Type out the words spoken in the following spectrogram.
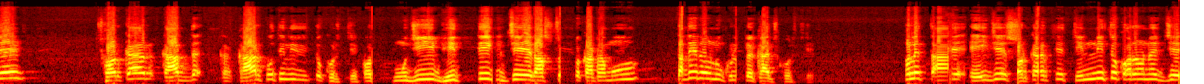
যে সরকার কার কার প্রতিনিধিত্ব করছে? পুঁজি ভিত্তিক যে রাষ্ট্র কাঠামো তাদের অনুকূলে কাজ করছে। ফলে তাকে এই যে সরকারকে চিহ্নিতকরণের যে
